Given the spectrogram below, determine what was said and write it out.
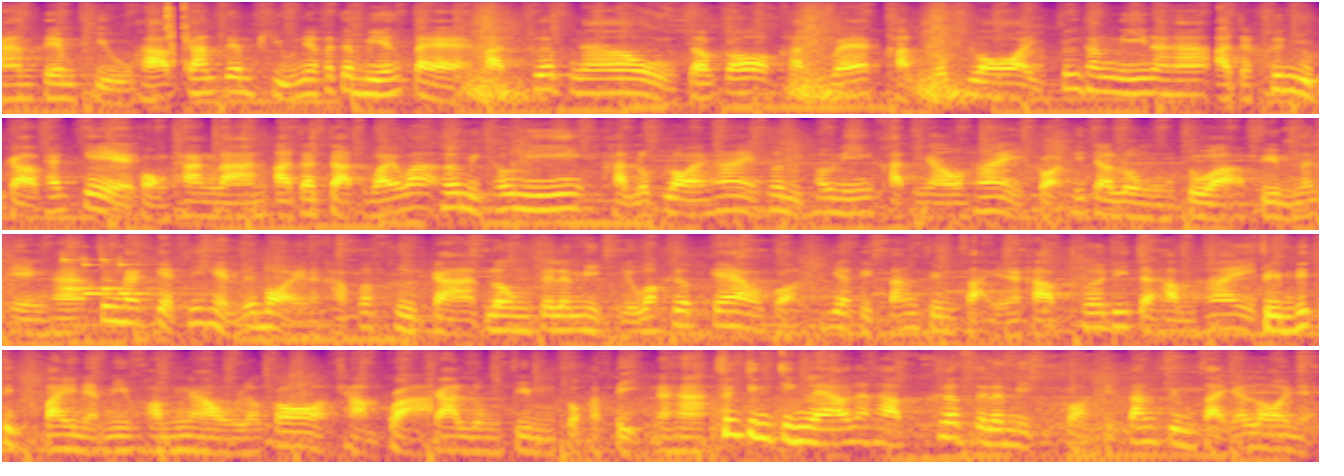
การเตรียมผิวครับการเตรียมผิวเนี่ยก็จะมีตั้งแต่ขัดเคลือบเงา แล้วก็ขัดแว็กขัดลบรอย ซึ่งทั้งนี้นะฮะอาจจะขึ้นอยู่กับแพ็กเกจของทางร้าน อาจจะจัดไว้ว่าเพิ่มอีกเท่านี้ขัดลบรอยให้เพิ่มอีกเท่านี้ขัดเงาให้ก่อนที่จะลงตัวฟิล์มนั่นเองฮะซึ่งแพ็กเกจที่เห็นได้บ่อยนะครับก็คือการลงเซรามิกหรือว่าเคลือบแก้วก่อนที่จะติดตั้งฟิล์มใสนะครับเพื่อที่จะทำให้ฟิล์มที่ติดไปเนี่ยมีความเงา แล้วก็ฉ่ำกว่าการลงฟิล์มปกตินะฮะซึ่งจริง ๆ แล้วนะครับเคลือบเซรามิกก่อนติดตั้งฟิล์มใสกันรอยเนี่ย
